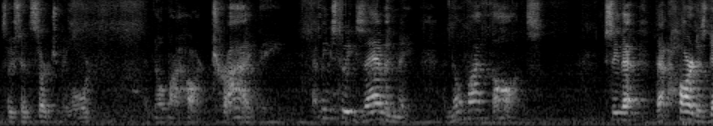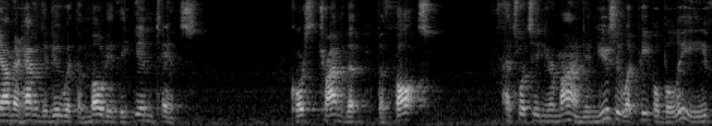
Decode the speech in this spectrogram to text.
So he said, Search me, Lord, and know my heart. Try me. That means to examine me and know my thoughts. See, that, that heart is down there having to do with the motive, the intents. Of course, try the, the thoughts, that's what's in your mind. And usually what people believe,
